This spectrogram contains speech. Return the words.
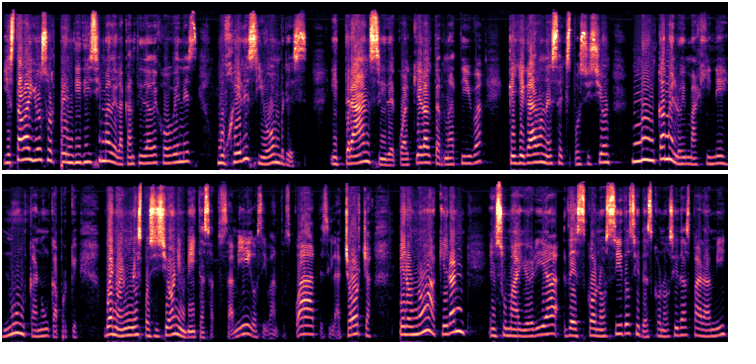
Y estaba yo sorprendidísima de la cantidad de jóvenes, mujeres y hombres, y trans y de cualquier alternativa llegaron a esa exposición. Nunca me lo imaginé, nunca, nunca, porque, bueno, en una exposición invitas a tus amigos y van tus cuates y la chorcha, pero no, aquí eran en su mayoría desconocidos y desconocidas para mí,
